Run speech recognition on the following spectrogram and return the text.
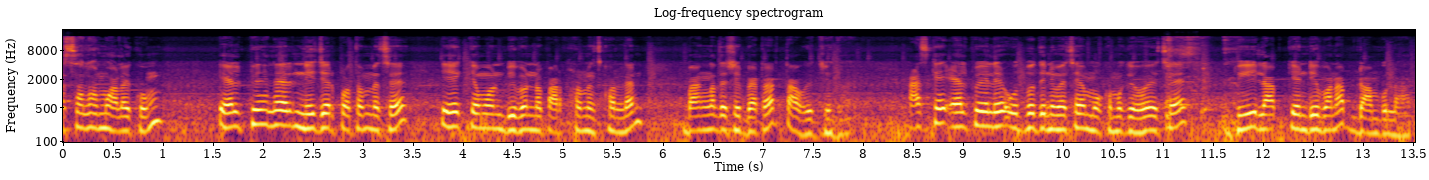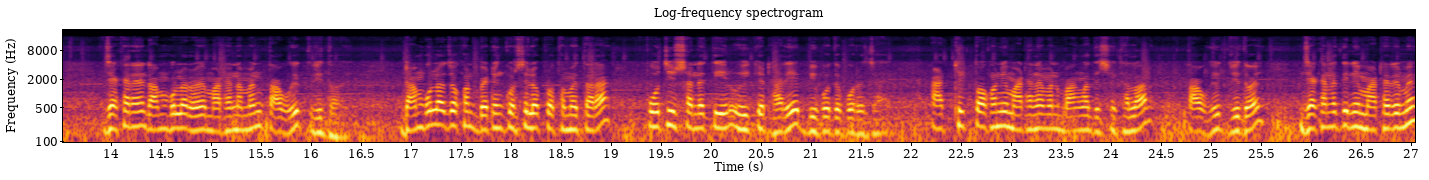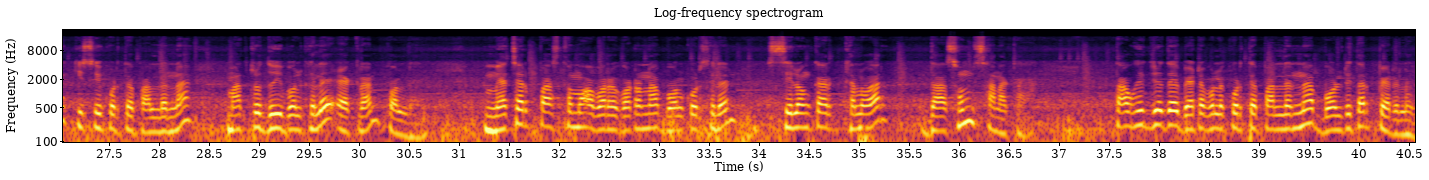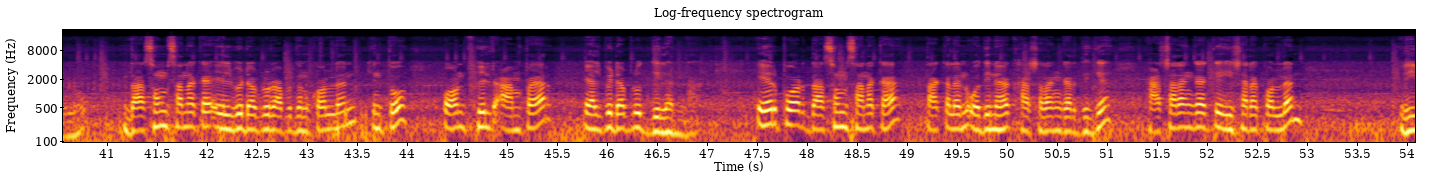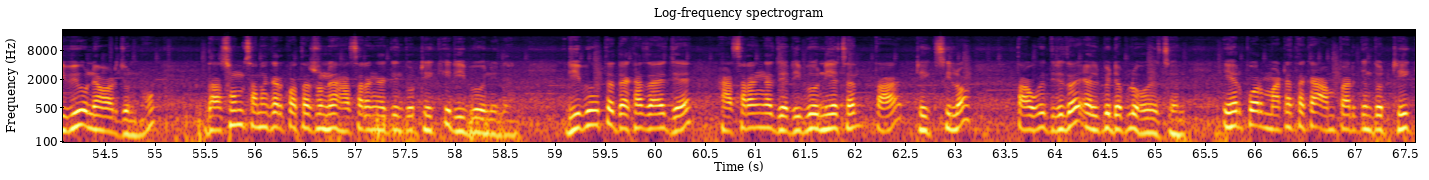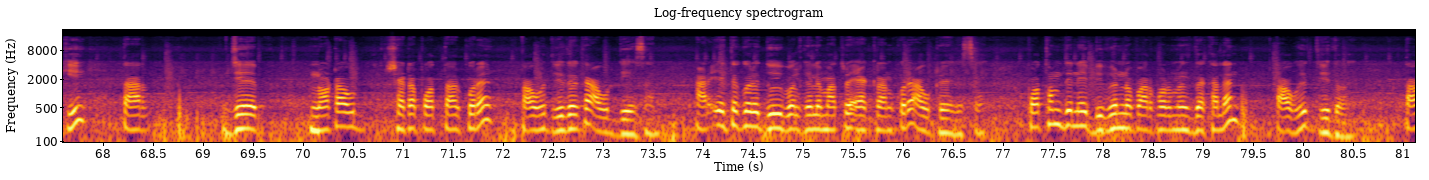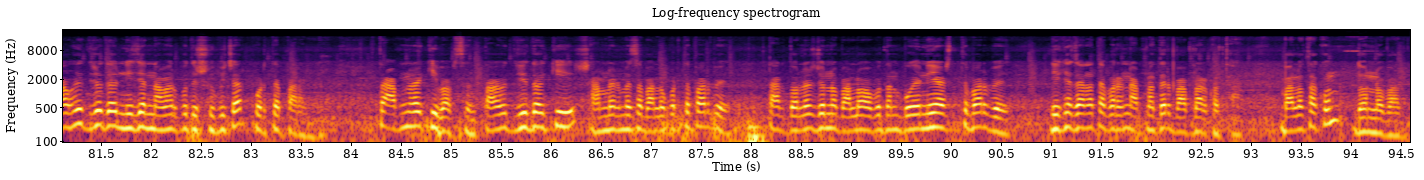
আসসালামু আলাইকুম। এলপিএলের নিজের প্রথম ম্যাচে এ কেমন বিভিন্ন পারফরমেন্স করলেন বাংলাদেশি ব্যাটার তাওহিদ হৃদয়। আজকে এলপিএলের উদ্বোধনী ম্যাচে মুখোমুখি হয়েছে বি লাভ ক্যান্ডি বনাম ডাম্বুলা, যেখানে ডাম্বুলার হয়ে মাঠে নামেন তাওহিদ হৃদয়। ডাম্বুলা যখন ব্যাটিং করছিল প্রথমে তারা পঁচিশ রানে তিন উইকেট হারিয়ে বিপদে পড়ে যায়, আর ঠিক তখনই মাঠে নামেন বাংলাদেশি খেলোয়াড় তাওহিদ হৃদয়, যেখানে তিনি মাঠে নেমে কিছুই করতে পারলেন না মাত্র দুই বল খেলে এক রান করলেন। ম্যাচের পাঁচতম ওভারের ঘটনা বল করছিলেন শ্রীলঙ্কার খেলোয়াড় দাসুম সানাকা। তাওহিদ হৃদয় ব্যাটে বলে করতে পারলেন না, বলটি তার প্যাডে লাগল। দাসুম সানাকা এলবিডাব্লিউর আবেদন করলেন, কিন্তু অনফিল্ড আম্পায়ার এলবিডাব্লিউ দিলেন না। এরপর দাসম সানাকা তাকালেন অধিনায়ক হাসারাঙ্গার দিকে। হাসারাঙ্গাকে ইশারা করলেন রিভিউ নেওয়ার জন্য। দাসম সানাকার কথা শুনে হাসারাঙ্গা কিন্তু ঠিকই রিভিউ নিলেন। রিভিউতে দেখা যায় যে হাসারাঙ্গা যে রিভিউ নিয়েছেন, তা ঠিক ছিল। তাওহিদ হৃদয় এলপিডব্লিউ হয়েছেন। এরপর মাঠে থাকা আম্পায়ার কিন্তু ঠিকই তার যে নট আউট সেটা প্রত্যাহার করে তাওহিদ হৃদয়কে আউট দিয়েছেন। আর এতে করে দুই বল খেলে মাত্র এক রান করে আউট হয়ে গেছে। প্রথম দিনে বিভিন্ন পারফরমেন্স দেখালেন তাওহিদ হৃদয়। তাওহিদ হৃদয় নিজের নামের প্রতি সুবিচার করতে পারেননি। তা আপনারা কি ভাবছেন? তাহিদ হৃদয় কি সামনের ম্যাচে ভালো করতে পারবে, তার দলের জন্য ভালো অবদান বয়ে নিয়ে আসতে পারবে লিখে জানাতে পারেন আপনাদের ভাবনার কথা। ভালো থাকুন, ধন্যবাদ।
